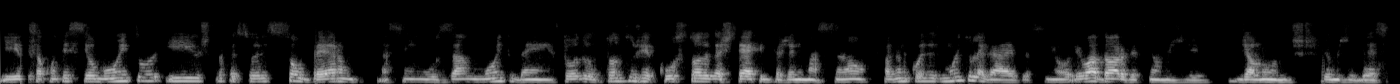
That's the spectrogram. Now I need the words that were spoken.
E isso aconteceu muito e os professores souberam assim usar muito bem todo, todos os recursos, todas as técnicas de animação, fazendo coisas muito legais. Assim, eu, eu adoro ver filmes de, de alunos, filmes de, dessa,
